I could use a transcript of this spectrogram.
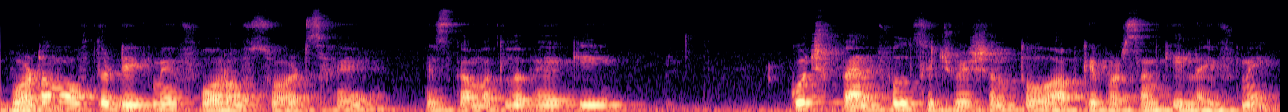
बॉटम ऑफ़ द डेक में फोर ऑफ़ सॉर्ट्स है। इसका मतलब है कि कुछ पेनफुल सिचुएशन तो आपके पर्सन की लाइफ में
